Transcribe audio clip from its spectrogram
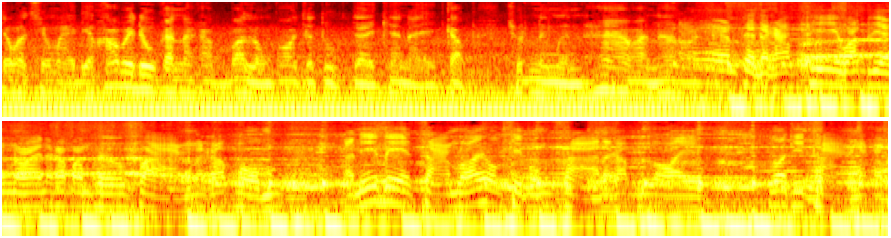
จังหวัดเชียงใหม่เดี๋ยวเข้าไปดูกันนะครับว่าหลวงพ่อจะถูกใจแค่ไหนกับชุด 15,500งานเสร็จนะครับที่วัดเวียงน้อยนะครับอำเภอฝางนะครับ ผม อันนี้เบส360 องศานะครับลอยตัวทิศทางนะครับ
